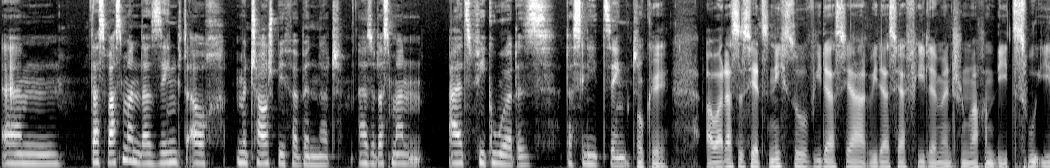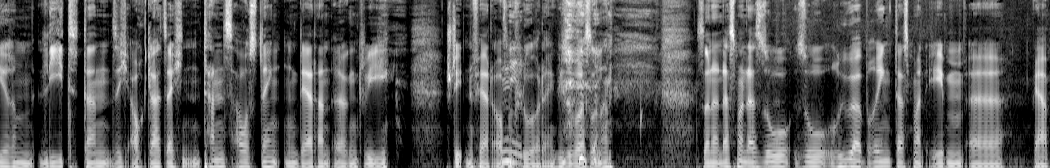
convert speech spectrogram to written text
ähm, das, was man da singt, auch mit Schauspiel verbindet. Also, dass man als Figur das, das Lied singt. Okay, aber das ist jetzt nicht so, wie das ja, wie das ja viele Menschen machen, die zu ihrem Lied dann sich auch gleichzeitig einen Tanz ausdenken, der dann irgendwie steht ein Pferd auf dem Nee. Flur oder irgendwie sowas, sondern, sondern dass man das so, so rüberbringt, dass man eben, äh, ja,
